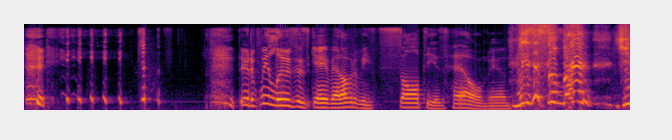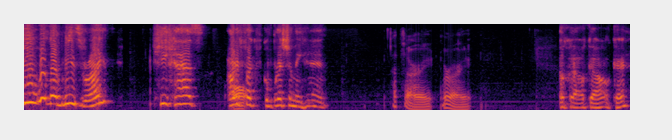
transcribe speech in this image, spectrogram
Just- Dude, if we lose this game, man, I'm gonna be salty as hell, man. This is so bad. You know what that means, right? He has oh. artifact compression in hand. That's all right. We're all right. Okay, okay, okay.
